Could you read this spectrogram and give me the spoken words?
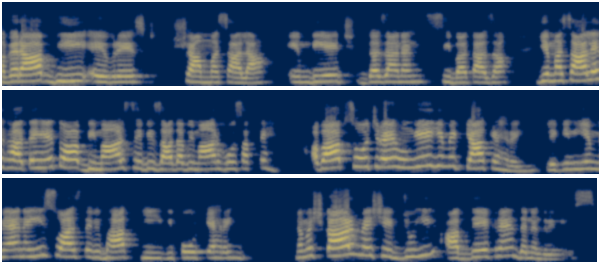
अगर आप भी एवरेस्ट, शाम मसाला एमडीएच गजानंद सीबा ताज़ा, ये मसाले खाते हैं तो आप बीमार से भी ज़्यादा बीमार हो सकते हैं। अब आप सोच रहे होंगे, ये मैं क्या कह रही हूँ? लेकिन ये मैं नहीं, स्वास्थ्य विभाग की रिपोर्ट कह रही नमस्कार, मैं शेख जूही, आप देख रहे हैं द नगरी न्यूज़।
